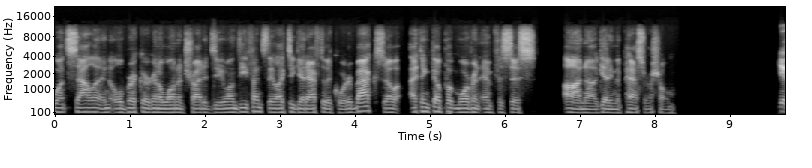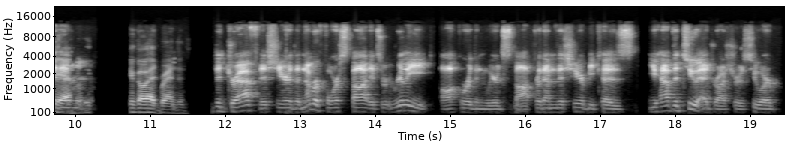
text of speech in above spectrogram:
what Saleh and Ulbrich are going to want to try to do on defense, they like to get after the quarterback. So I think they'll put more of an emphasis on uh, getting the pass rush home. Yeah, Yeah. the- Yeah, go ahead, Brandon. The draft this year, the number four spot, it's a really awkward and weird spot for them this year because you have the two edge rushers who are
